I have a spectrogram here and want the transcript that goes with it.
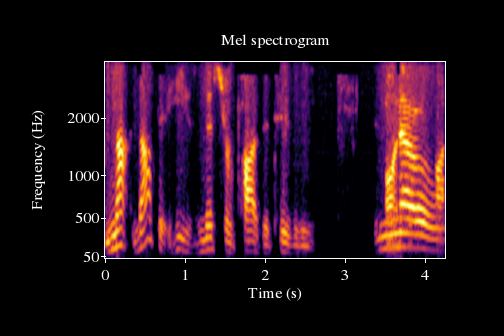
not not that he's Mr. Positivity. No,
